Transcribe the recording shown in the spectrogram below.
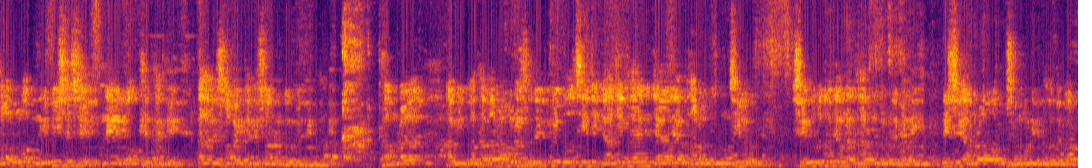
দলমত নির্বিশেষে ন্যায়ের পক্ষে থাকে, তাহলে সবাই তাকে স্মরণ করবে দীর্ঘদিন আমরা, আমি কথা বলার না, শুধু একটু বলছি যে গাজী ভাইয়ের যা যা ভালো গুণ ছিল সেগুলো যদি আমরা ধারণ করতে পারি নিশ্চয়ই আমরাও সম্মানিত হতে পারব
